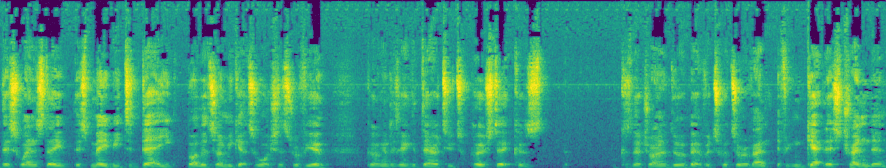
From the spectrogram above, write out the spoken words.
this Wednesday. This may be today by the time you get to watch this review. I'm going to take a day or two to post it because because they're trying to do a bit of a Twitter event. If you can get this trending,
